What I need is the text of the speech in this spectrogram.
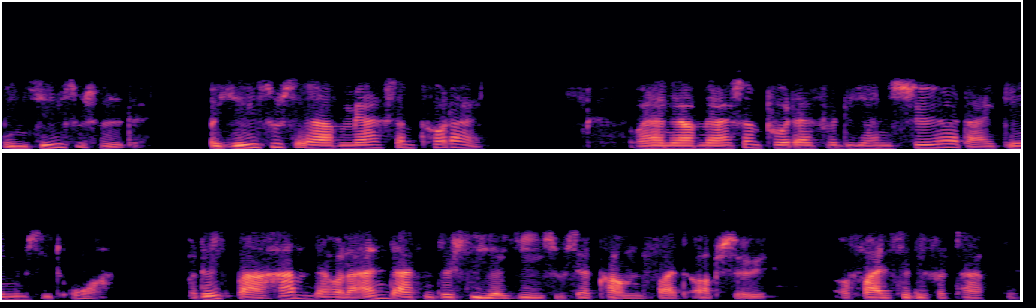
Men Jesus ved det. Og Jesus er opmærksom på dig. Og han er opmærksom på dig, fordi han søger dig gennem sit ord. Og det er ikke bare ham, der holder andagten, der siger, at Jesus er kommet for at opsøge og frelse det fortabte.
